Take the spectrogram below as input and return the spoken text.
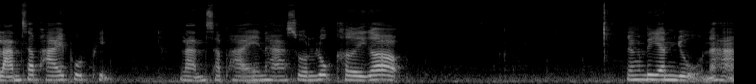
หลานสะพ้ยพูดผิดหลานสะพ้ยนะคะ ส่วนลูกเคยก็ ยังเรียนอยู่นะคะ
